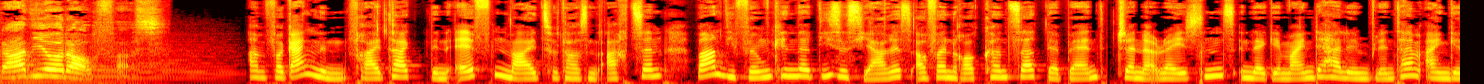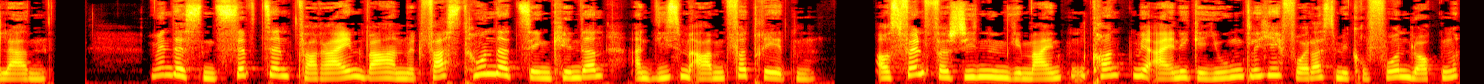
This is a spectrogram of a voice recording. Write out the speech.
Radio Rauchfass. Am vergangenen Freitag, den 11. Mai 2018, waren die Firmenkinder dieses Jahres auf ein Rockkonzert der Band Generations in der Gemeindehalle in Blindheim eingeladen. Mindestens 17 Pfarreien waren mit fast 110 Kindern an diesem Abend vertreten. Aus fünf verschiedenen Gemeinden konnten wir einige Jugendliche vor das Mikrofon locken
